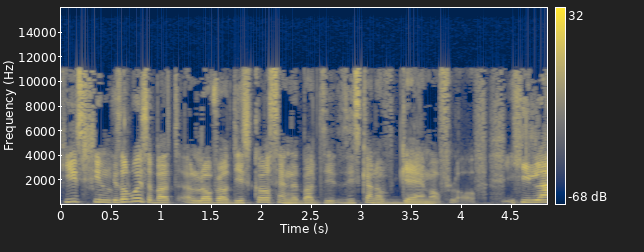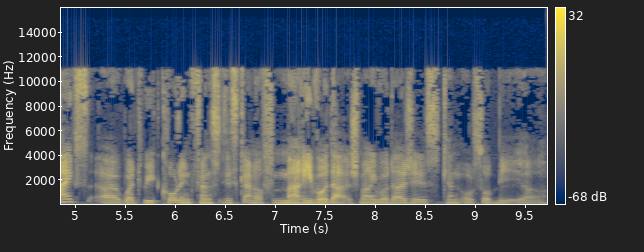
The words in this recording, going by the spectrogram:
his film is always about a lover discourse and about this kind of game of love. He likes uh, what we call in France this kind of marivaudage. Marivaudage is can also be uh,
